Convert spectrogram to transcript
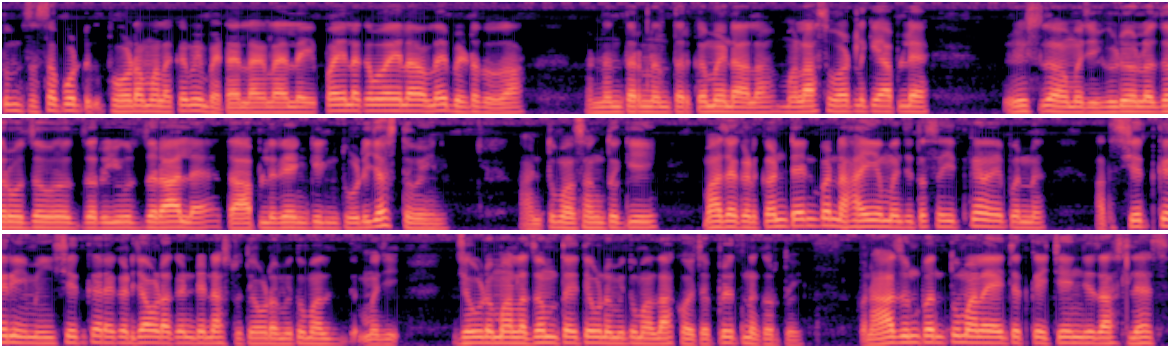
तुमचा सपोर्ट थोडा मला कमी भेटायला लागला लय पहिला का पहिला लय भेटत होता. नंतर नंतर कमेंट आला. मला असं वाटलं की आपल्या रेसला म्हणजे व्हिडिओला जर जर जर यूज जर आला तर आपलं रँकिंग थोडी जास्त होईल. आणि तुम्हाला सांगतो की माझ्याकडे कंटेंट पण आहे म्हणजे तसं इतकं नाही पण आता शेतकरी मी शेतकऱ्याकडे जेवढा कंटेंट असतो तेवढा मी तुम्हाला म्हणजे जेवढं मला जमतं आहे तेवढं मी तुम्हाला दाखवायचा प्रयत्न करतो आहे पण अजून पण तुम्हाला याच्यात काही चेंजेस असल्यास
